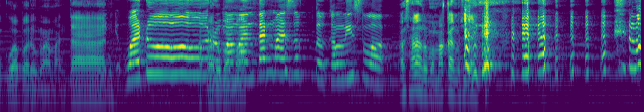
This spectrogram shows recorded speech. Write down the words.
gua apa rumah mantan Waduh, Apa rumah rumah ma- mantan masuk tuh ke list lo. oh salah rumah makan maksudnya Lo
